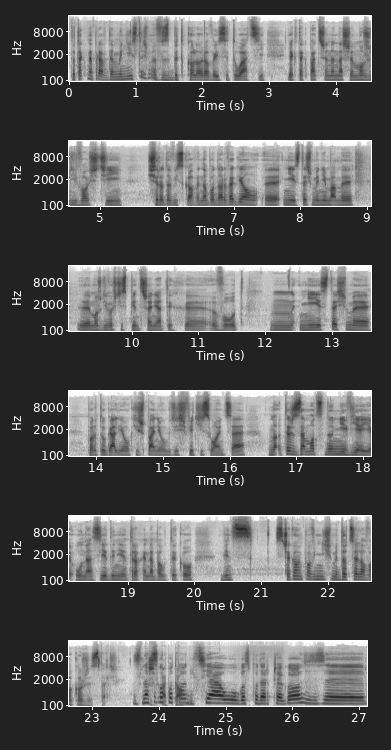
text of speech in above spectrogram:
To tak naprawdę my nie jesteśmy w zbyt kolorowej sytuacji, jak tak patrzę na nasze możliwości środowiskowe. No bo Norwegią y, nie jesteśmy, nie mamy y, możliwości spiętrzenia tych wód. Mm, Nie jesteśmy Portugalią, Hiszpanią, gdzie świeci słońce. No, też za mocno nie wieje u nas, jedynie trochę na Bałtyku, więc z czego my powinniśmy docelowo korzystać? Z naszego atomów? potencjału gospodarczego, z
